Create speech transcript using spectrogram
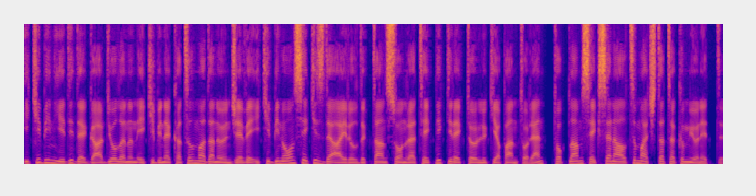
2007'de Guardiola'nın ekibine katılmadan önce ve 2018'de ayrıldıktan sonra teknik direktörlük yapan Torrent, toplam 86 maçta takım yönetti.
